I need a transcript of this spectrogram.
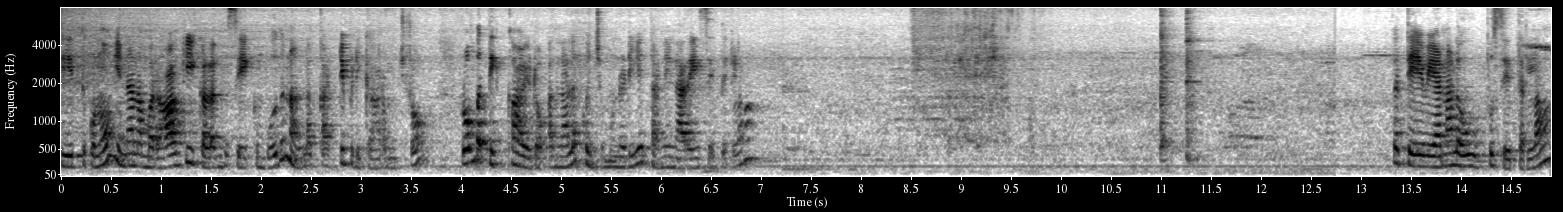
சேர்த்துக்கணும். ஏன்னா நம்ம ராகி கலந்து சேர்க்கும் போது நல்லா கட்டி பிடிக்க ஆரம்பிச்சிடும் ரொம்ப திக்காகிடும் அதனால் கொஞ்சம் முன்னாடியே தண்ணி நிறைய சேர்த்துக்கலாம். இப்போ தேவையான அளவு உப்பு சேர்த்துடலாம்.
